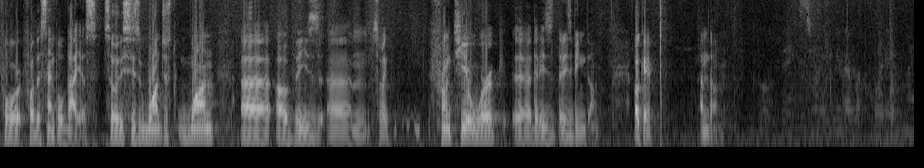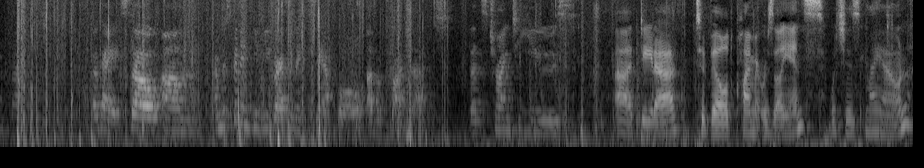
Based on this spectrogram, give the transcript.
for, for the sample bias. So this is one, just one uh, of these um, so like frontier work uh, that is that is being done. Okay, I'm done. Okay, so um, I'm just going to give you guys an example of a project that's trying to use uh, data to build climate resilience, which is my own.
